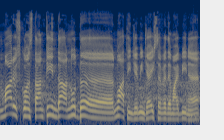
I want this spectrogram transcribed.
Marius Constantin, da, nu dă, nu atinge mingea aici, se vede mai bine.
